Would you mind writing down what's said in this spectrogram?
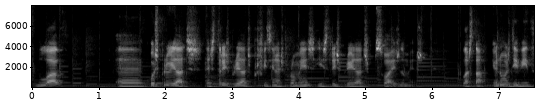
do lado uh, com as prioridades, as três prioridades profissionais para o mês e as três prioridades pessoais do mês. Lá está, eu não as divido,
